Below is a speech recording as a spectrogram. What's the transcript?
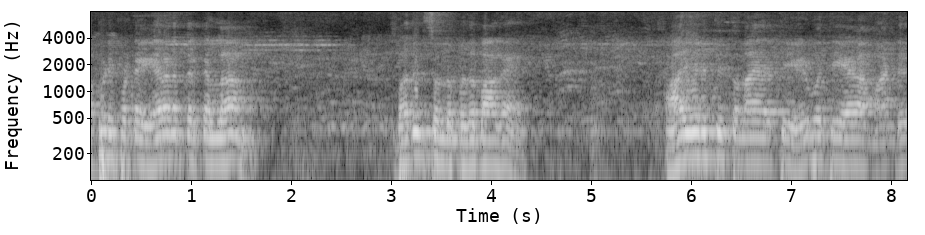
அப்படிப்பட்ட ஏளனத்திற்கெல்லாம் பதில் சொல்லும் விதமாக ஆயிரத்தி தொள்ளாயிரத்தி எழுபத்தி ஏழாம் ஆண்டு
